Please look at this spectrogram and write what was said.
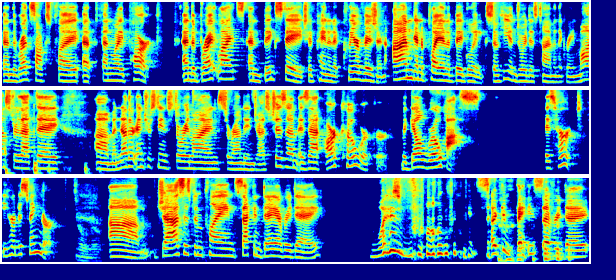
and the Red Sox play at Fenway Park, and the bright lights and big stage had painted a clear vision. I'm going to play in the big league. So he enjoyed his time in the Green Monster that day. Um, another interesting storyline surrounding Jazz Chisholm is that our coworker, Miguel Rojas, is hurt. He hurt his finger. Oh no. Um, Jazz has been playing second day every day. What is wrong with me? Second base every day.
